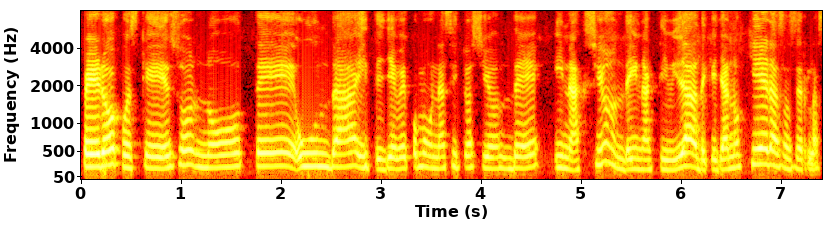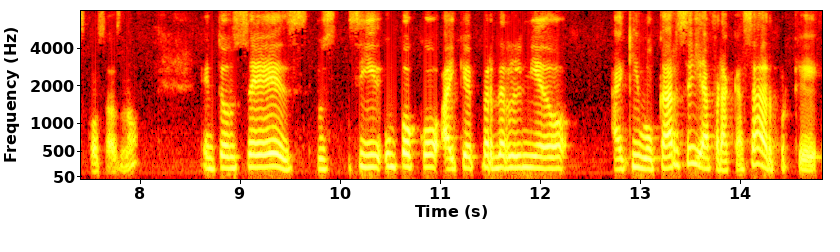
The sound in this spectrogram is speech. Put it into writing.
pero pues que eso no te hunda y te lleve como una situación de inacción, de inactividad, de que ya no quieras hacer las cosas, ¿no? Entonces, pues sí, un poco hay que perderle el miedo a equivocarse y a fracasar, porque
